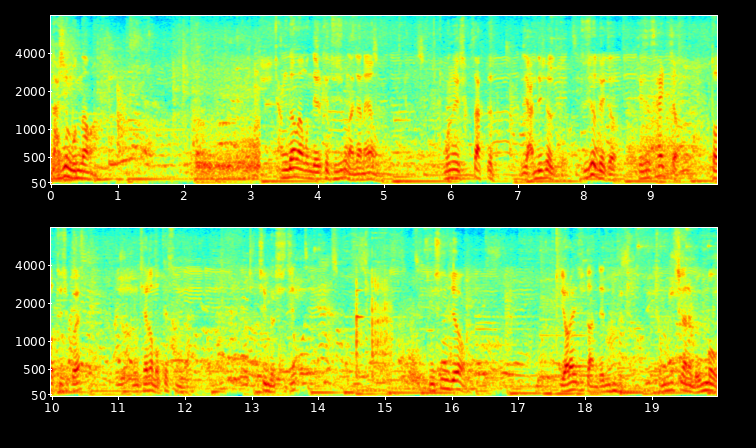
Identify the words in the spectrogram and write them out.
다시 못 나와. 장담하고인데 이렇게 드시고 나잖아요. 오늘 식사 끝. 이제 안 드셔도 돼. 드셔도 되죠. 대신 살쪄. 더 드실 거예요? 그럼 제가 먹겠습니다. 지금 몇 시지? 지금 심지어 11시도 안 됐는데 점심시간에 못 먹어.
